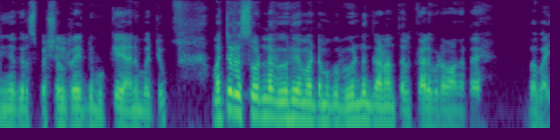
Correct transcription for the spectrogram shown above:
നിങ്ങൾക്ക് ഒരു സ്പെഷ്യൽ റേറ്റ് ബുക്ക് ചെയ്യാനും പറ്റും. മറ്റൊരു റിസോർട്ടിന്റെ വീഡിയോ ആയിട്ട് നമുക്ക് വീണ്ടും കാണാൻ തൽക്കാലം ഇവിടെ വാങ്ങട്ടെ. ബൈ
